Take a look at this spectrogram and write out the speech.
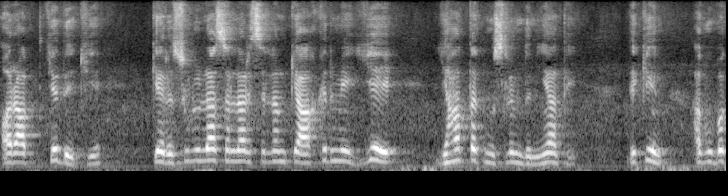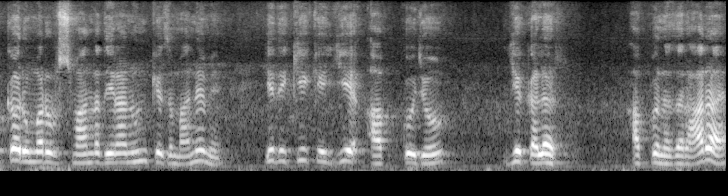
اور آپ یہ دیکھیے کہ رسول اللہ صلی اللہ علیہ وسلم کے آخر میں یہ یہاں تک مسلم دنیا تھی۔ لیکن ابو بکر، عمر اور عثمان رضی اللہ عنہ کے زمانے میں یہ دیکھیے کہ یہ آپ کو جو یہ کلر آپ کو نظر آ رہا ہے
